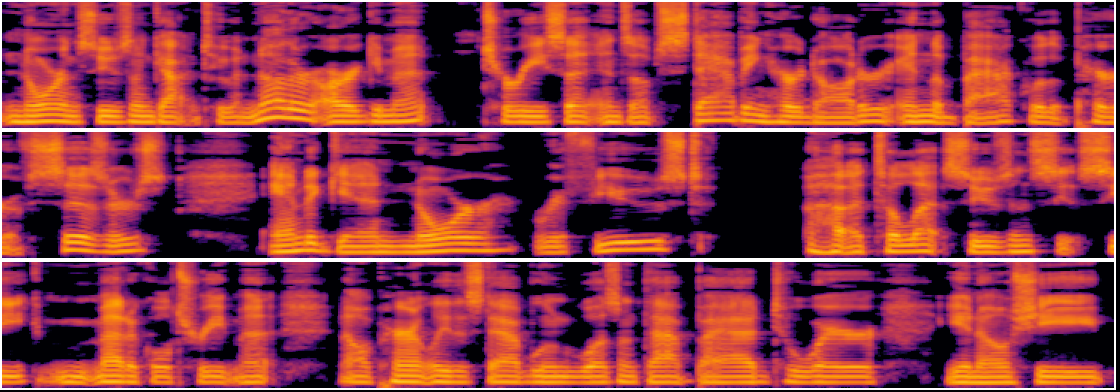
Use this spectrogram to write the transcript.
Knorr and Susan got into another argument. Teresa ends up stabbing her daughter in the back with a pair of scissors. And again, Knorr refused uh, to let Susan seek medical treatment. Now, apparently, the stab wound wasn't that bad to where you know she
